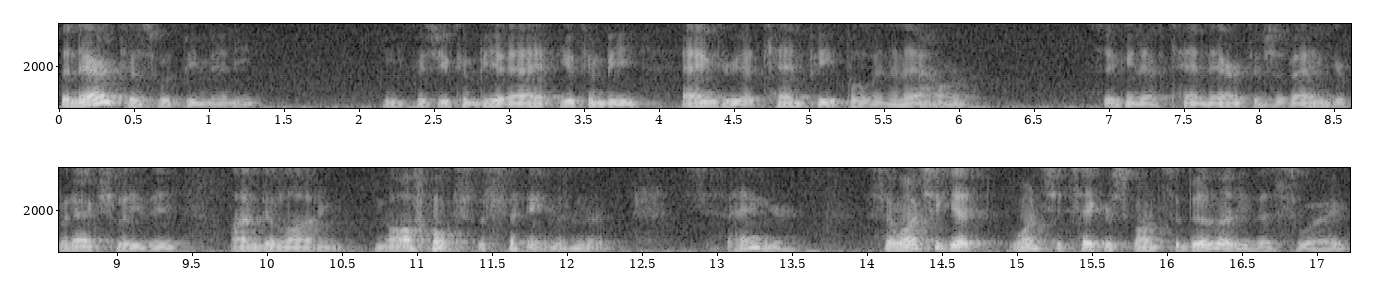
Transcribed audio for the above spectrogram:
The narratives would be many, because you can be at you can be angry at ten people in an hour, so you can have ten narratives of anger. But actually, the underlying novel is the same, isn't it? It's just anger. So once you get once you take responsibility this way,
